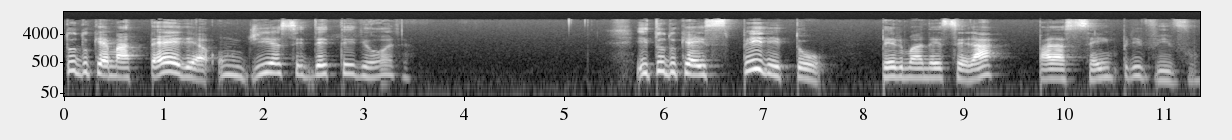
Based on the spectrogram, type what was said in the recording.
Tudo que é matéria um dia se deteriora. E tudo que é espírito permanecerá para sempre vivo.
